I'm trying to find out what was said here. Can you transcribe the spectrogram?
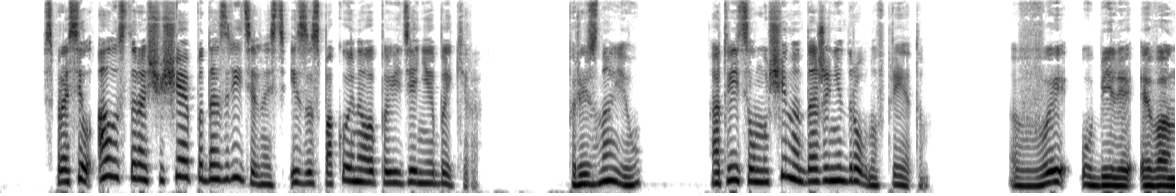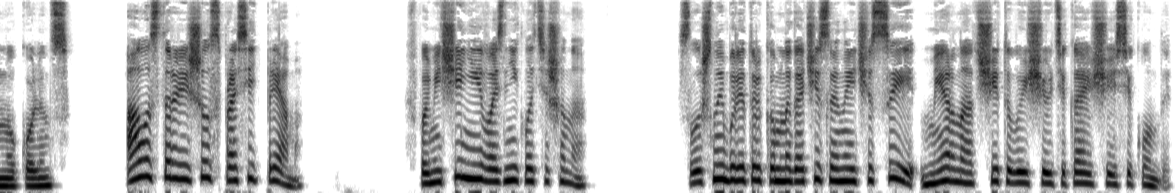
— спросил Алластер, ощущая подозрительность из-за спокойного поведения Беккера. «Признаю», — ответил мужчина, даже не дрогнув при этом. «Вы убили Эванну Коллинз?» Алластер решил спросить прямо. В помещении возникла тишина. Слышны были только многочисленные часы, мерно отсчитывающие утекающие секунды.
